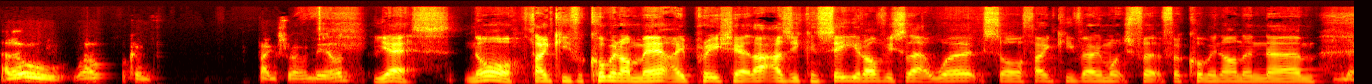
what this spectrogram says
Hello, welcome Thanks for having me on. Yes. No, thank you for coming on, mate. I appreciate that. As you can see, you're obviously at work. So thank you very much for, for coming on and um, no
